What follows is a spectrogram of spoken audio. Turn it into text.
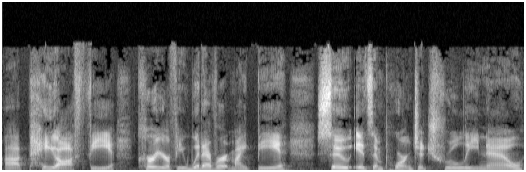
uh, payoff fee, courier fee, whatever it might be. So it's important to truly know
